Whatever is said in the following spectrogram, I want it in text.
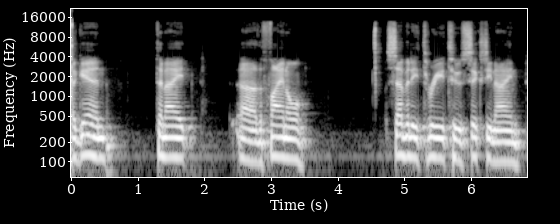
again tonight. Uh, the final 73 to 69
